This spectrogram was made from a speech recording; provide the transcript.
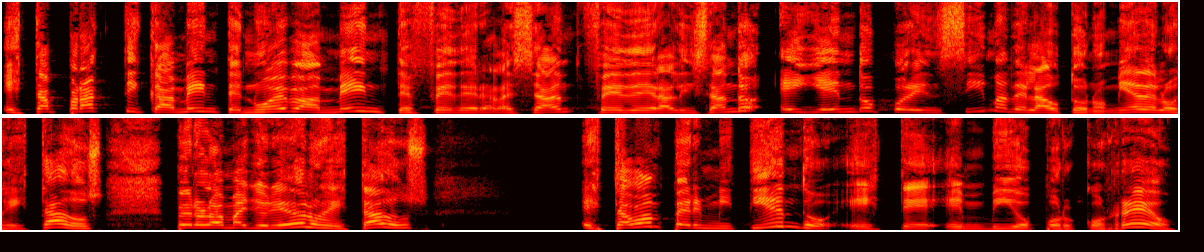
está prácticamente nuevamente federalizando e yendo por encima de la autonomía de los estados, pero la mayoría de los estados estaban permitiendo este envío por correo.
